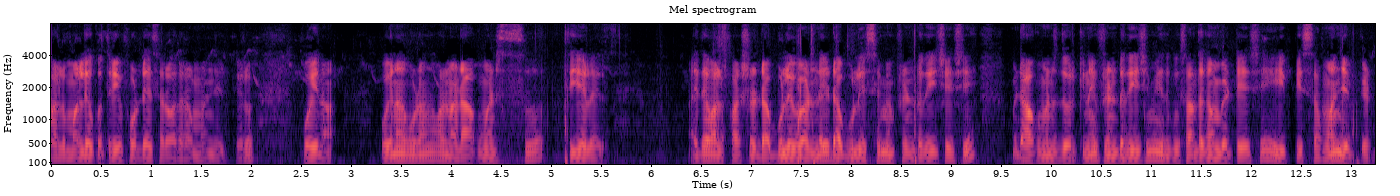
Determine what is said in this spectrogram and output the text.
వాళ్ళు మళ్ళీ ఒక త్రీ ఫోర్ డేస్ తర్వాత రమ్మని చెప్పారు. పోయినా పోయినా కూడా వాళ్ళు నా డాక్యుమెంట్స్ తీయలేదు. అయితే వాళ్ళు ఫస్ట్ డబ్బులు ఇవ్వండి. డబ్బులు ఇస్తే మేము ప్రింట్ తీసేసి మీ డాక్యుమెంట్స్ దొరికినాయి. ప్రింట్ తీసి మీకు సంతకం పెట్టేసి ఇప్పిస్తాము అని చెప్పాడు.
